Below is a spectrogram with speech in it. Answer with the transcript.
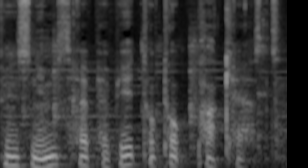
스윈스님 새 페피 톡톡 팟캐스트.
